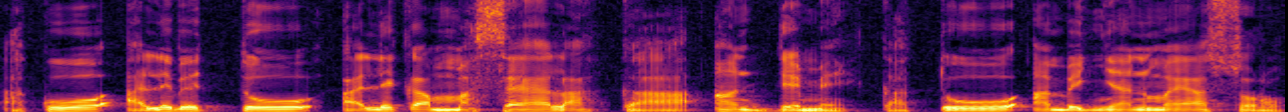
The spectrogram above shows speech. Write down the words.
a ko ale be to ale ka masaya la ka an dɛmɛ ka to an be ɲɛnamaya sɔrɔ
